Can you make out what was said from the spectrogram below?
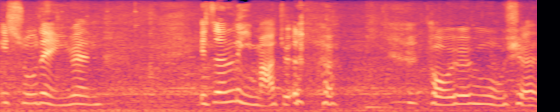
一出电影院，一阵立马觉得。头晕目眩，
